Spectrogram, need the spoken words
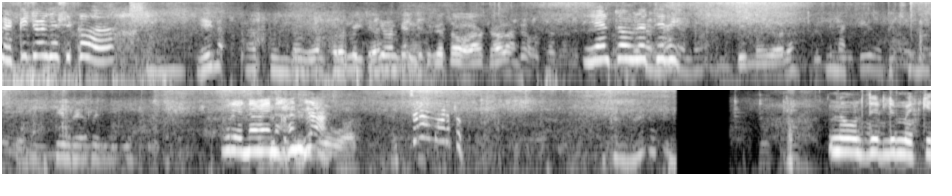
ಮೆಕ್ಕೆಜೋಳ ಸಿಕ್ಕವ? ಏನ್? ತೊಗೊಂಡ್ತೀರಿ ಇವ್ರೆ ನಾವೇನು ಹಂಗ? ನೋಡ್ದಿರ್ಲಿ ಮೆಕ್ಕಿ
